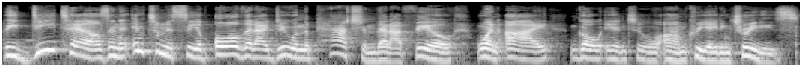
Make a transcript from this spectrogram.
the details and the intimacy of all that I do and the passion that I feel when I go into um, creating trees.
